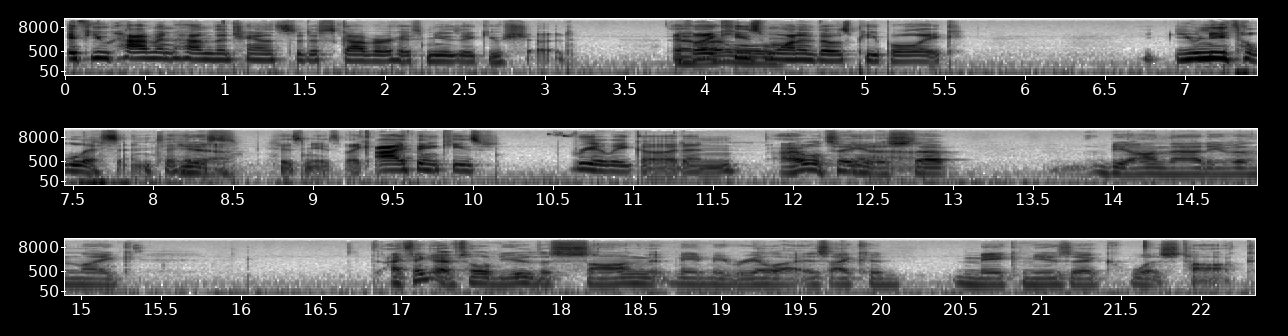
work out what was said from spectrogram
if you haven't had the chance to discover his music, you should. I And feel like I he's will- one of those people like you need to listen to his Yeah. his music. Like I think he's really good and I will take it a step beyond that. Even like, I think I've told you the song that made me realize I could make music was talk.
